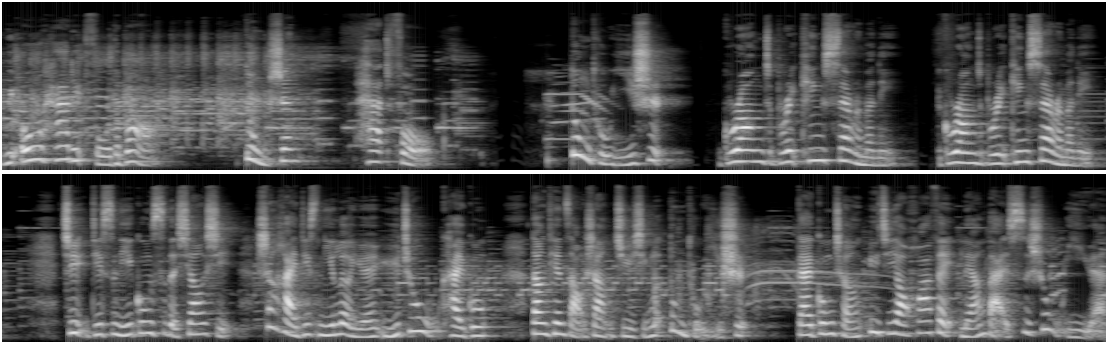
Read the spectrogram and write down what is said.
we all headed for the bar. 动身 head for. 动土仪式 groundbreaking ceremony. groundbreaking ceremony. 据迪士尼公司的消息，上海迪士尼乐园于周五开工，当天早上举行了动土仪式。该工程预计要花费两百四十五亿元。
